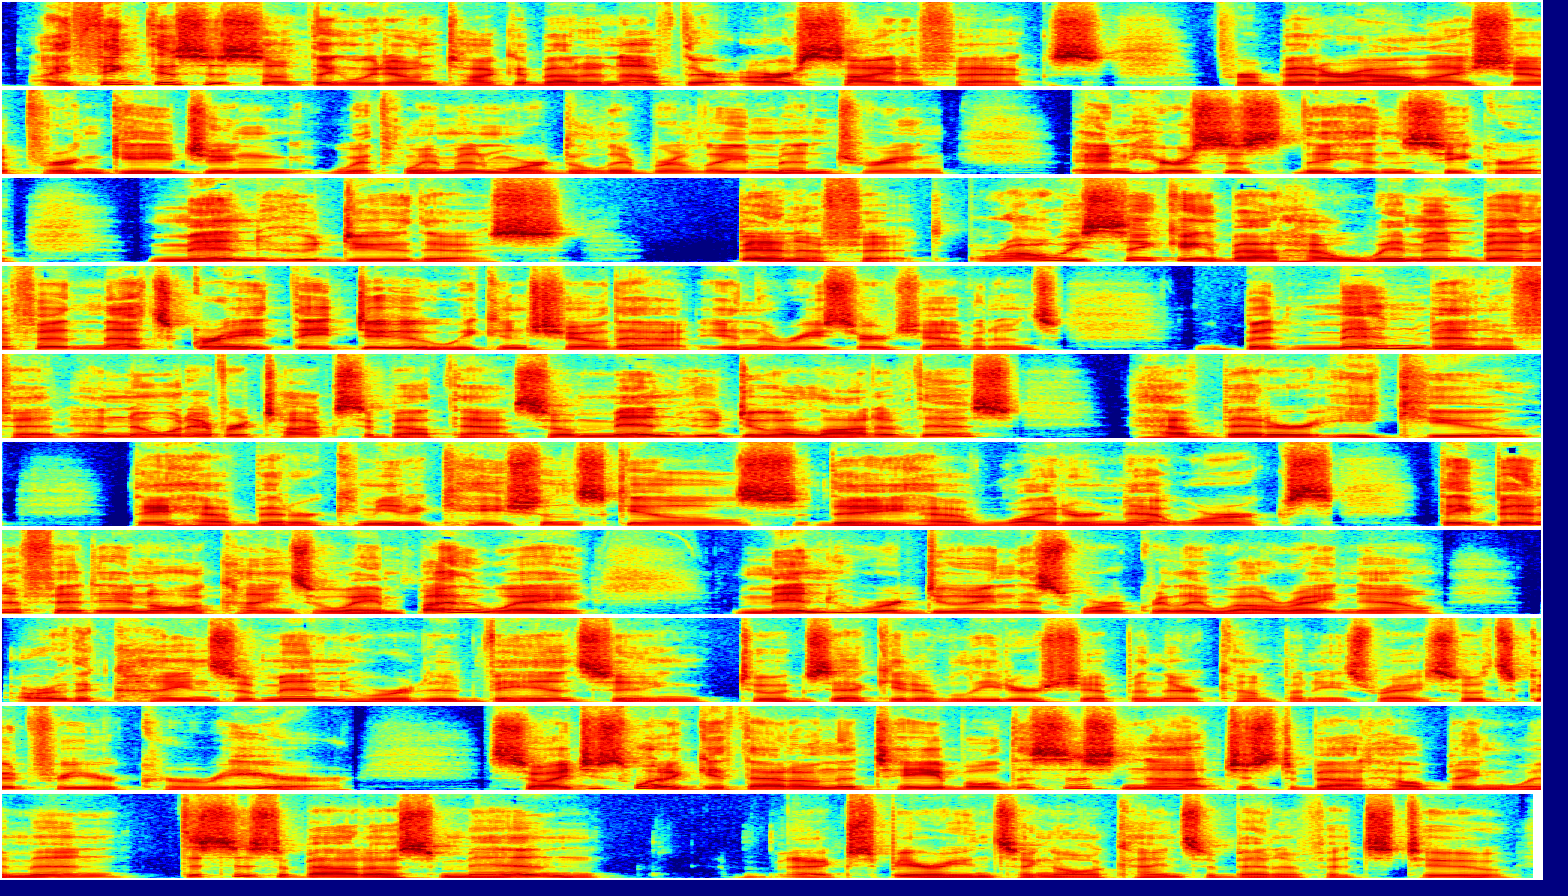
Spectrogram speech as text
I think this is something we don't talk about enough. There are side effects for better allyship, for engaging with women more deliberately, mentoring. And here's this, the hidden secret men who do this benefit. We're always thinking about how women benefit, and that's great. They do. We can show that in the research evidence. But men benefit, and no one ever talks about that. So, men who do a lot of this have better EQ, they have better communication skills, they have wider networks, they benefit in all kinds of ways. And by the way, men who are doing this work really well right now are the kinds of men who are advancing to executive leadership in their companies, right? So it's good for your career. So I just want to get that on the table. This is not just about helping women. This is about us men experiencing all kinds of benefits too.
